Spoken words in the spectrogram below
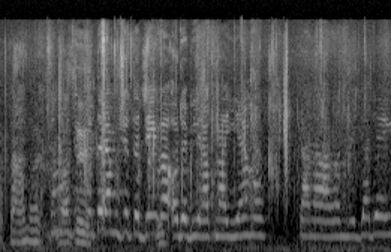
A tamhle Samozřejmě teda můžete Davea odebírat na jeho kanále Megadave.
